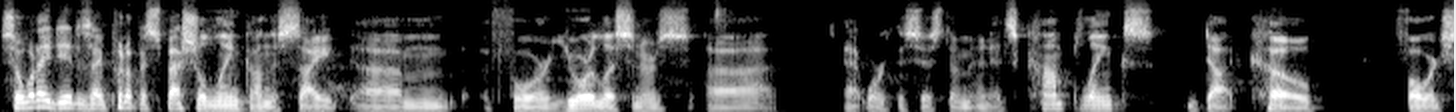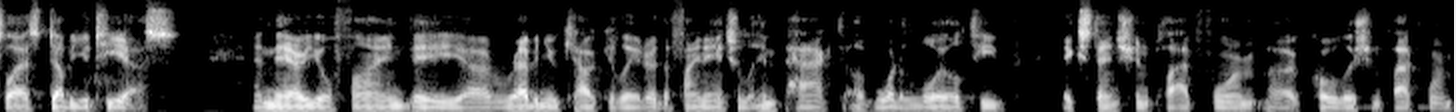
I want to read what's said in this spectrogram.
So what I did is I put up a special link on the site um, for your listeners uh, at Work the System, and it's complinks.co forward slash WTS. And there you'll find the uh, revenue calculator, the financial impact of what a loyalty extension platform, uh, coalition platform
